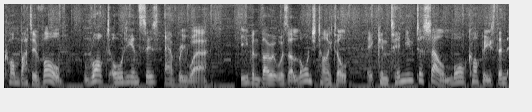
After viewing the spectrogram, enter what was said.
Combat Evolved rocked audiences everywhere. Even though it was a launch title, it continued to sell more copies than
